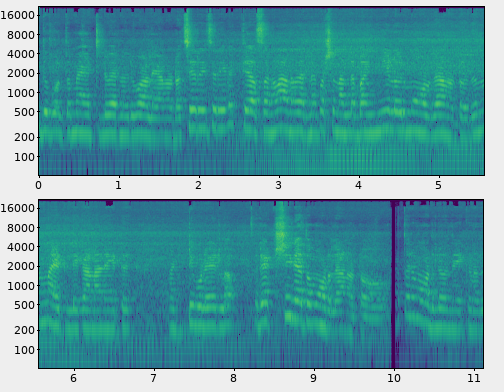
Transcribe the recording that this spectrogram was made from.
ഇതുപോലത്തെ മാറ്റിൽ വരുന്ന ഒരു വളയാണ് കേട്ടോ ചെറിയ ചെറിയ വ്യത്യാസങ്ങളാണ് വരുന്നത്. പക്ഷെ നല്ല ഭംഗിയുള്ള ഒരു മോഡലാണ് കേട്ടോ ഇത് നന്നായിട്ടില്ലേ കാണാനായിട്ട്? അടിപൊളിയായിട്ടുള്ള രക്ഷയില്ലാത്ത മോഡലാണ് കേട്ടോ അടുത്തൊരു മോഡൽ വന്നേക്കുന്നത്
